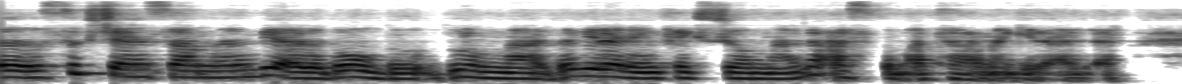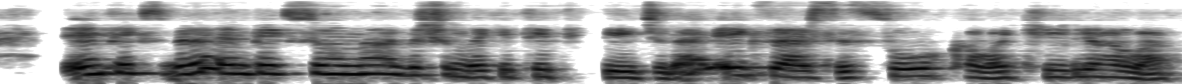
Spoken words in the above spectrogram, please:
e, sıkça insanların bir arada olduğu durumlarda viral enfeksiyonlarla astım atağına girerler. Enfeks viral enfeksiyonlar dışındaki tetikleyiciler egzersiz, soğuk hava, kirli hava,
